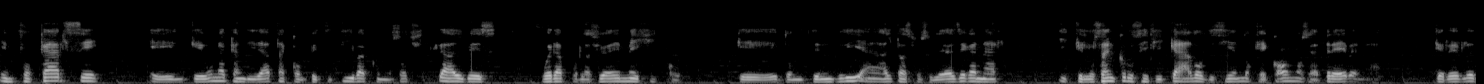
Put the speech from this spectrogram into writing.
enfocarse en que una candidata competitiva como Xochitl Galvez fuera por la Ciudad de México, que donde tendría altas posibilidades de ganar, y que los han crucificado diciendo que cómo se atreven a quererles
